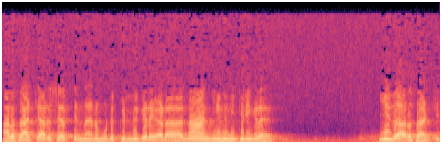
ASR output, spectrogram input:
அரசாட்சி அரசத்தின்னா நம்ம மட்டும் கிள்ளுக்கிறையாடா நான் நீனு நிக்கிறீங்களே? இது அரசாட்சி.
